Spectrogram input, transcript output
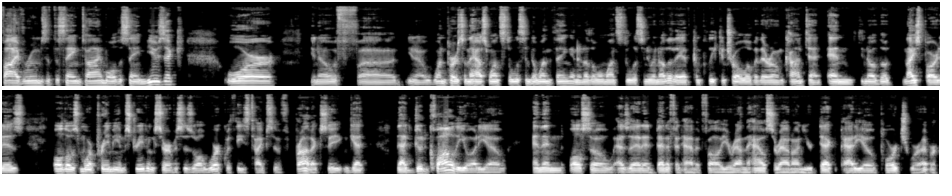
five rooms at the same time, all the same music. Or, you know, if uh, you know one person in the house wants to listen to one thing and another one wants to listen to another, they have complete control over their own content. And you know, the nice part is all those more premium streaming services all work with these types of products. So you can get that good quality audio and then also as an added benefit have it follow you around the house or out on your deck, patio, porch, wherever.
